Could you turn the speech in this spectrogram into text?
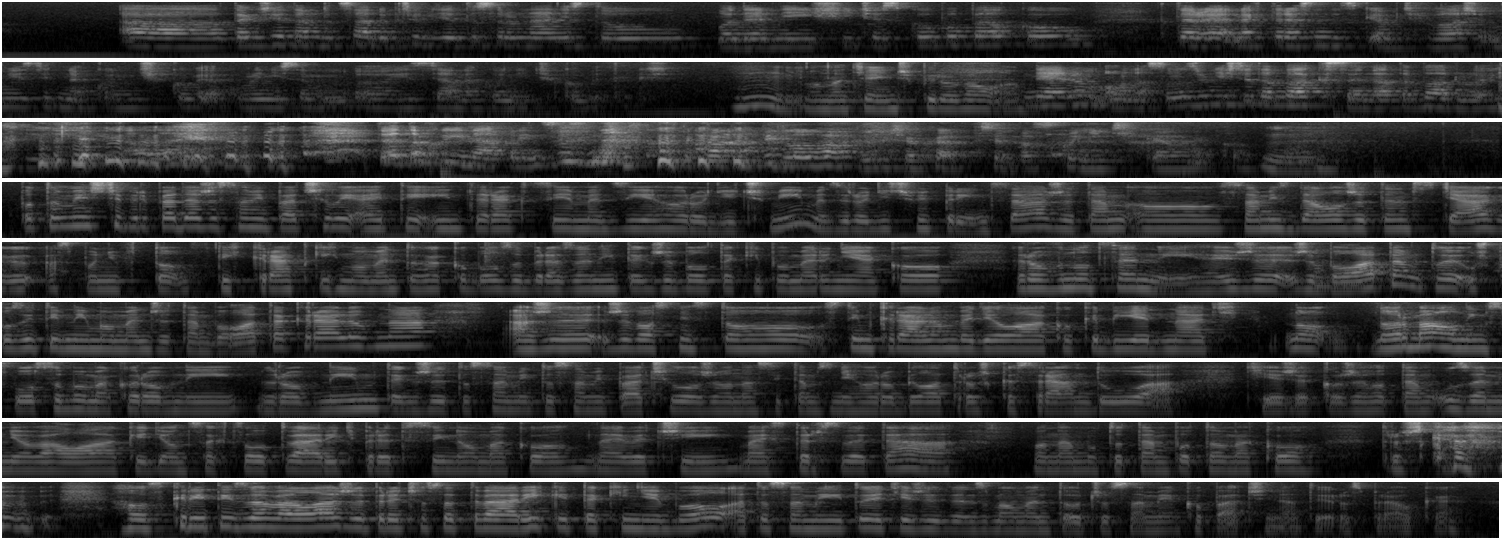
A, takže je tam docela dobře vidět to srovnání s tou modernější českou popelkou, které, na které jsem vždycky obdivovala, že umí jezdit na koníčkovi a kvůli ní jsem uh, jezdila na koníčkovi, takže. Hmm, ona tě inšpirovala. Nejenom ona, samozřejmě ještě tam byla Xena, ta byla důležitější, ale to je trochu jiná princezna. Taková dlouhá punčocha třeba s koníčkem. Jako. Hmm. Potom mi ešte prípada, že sa mi páčili aj tie interakcie medzi jeho rodičmi, medzi rodičmi princa, že tam o, sa mi zdalo, že ten vzťah, aspoň v, to, v tých krátkých momentoch, ako bol zobrazený, takže bol taký pomerne ako rovnocenný, hej? Že, že bola tam, to je už pozitívny moment, že tam bola tá kráľovná a že, že vlastne z toho, s tým kráľom vedela ako keby jednať no, normálnym spôsobom ako rovný rovným, takže to sa, mi, to sa mi páčilo, že ona si tam z neho robila troška srandu a tiež ako, že ho tam uzemňovala, keď on sa chcel tváriť pred synom ako najväčší majster sveta a ona mu to tam potom ako troška ho skritizovala, že prečo sa tvári, keď taký nebol a to sa mi, to je tiež jeden z momentov, čo sa mi ako páči na tej rozprávke.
